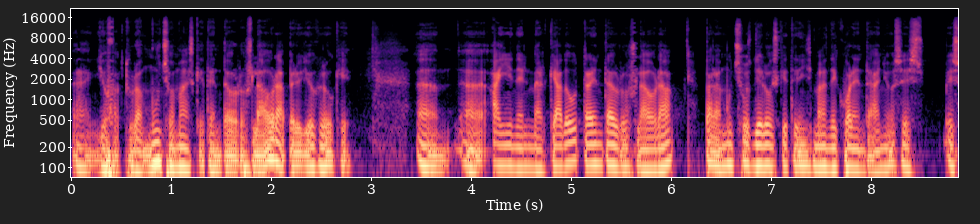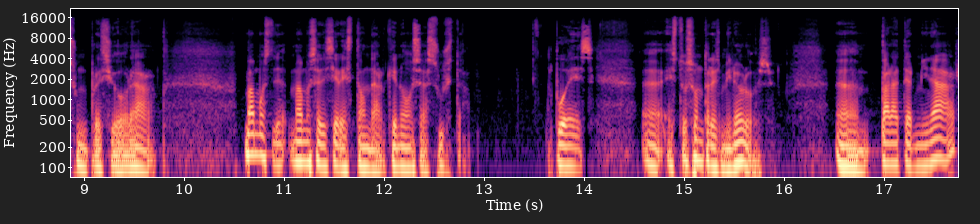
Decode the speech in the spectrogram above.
Eh, yo facturo mucho más que 30 euros la hora, pero yo creo que em, eh, hay en el mercado 30 euros la hora. Para muchos de los que tenéis más de 40 años es, un precio hora, vamos, vamos a decir estándar, que no os asusta pues eh, estos son 3.000 euros. Eh, para terminar,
